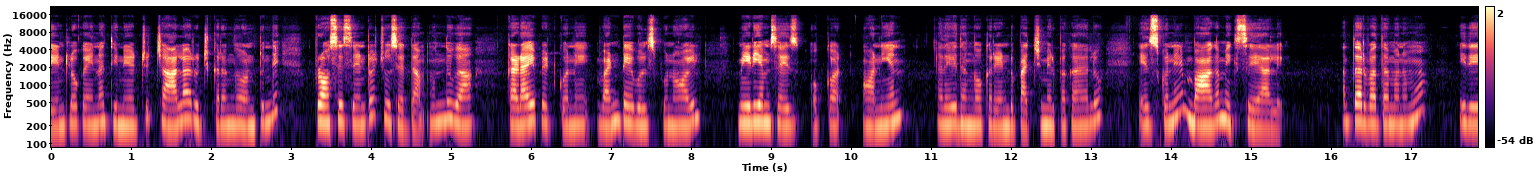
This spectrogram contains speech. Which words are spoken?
దేంట్లోకైనా తినేయచ్చు. చాలా రుచికరంగా ఉంటుంది. ప్రాసెస్ ఏంటో చూసేద్దాం. ముందుగా కడాయి పెట్టుకొని one table spoon oil medium size ఒక ఆనియన్ అదేవిధంగా ఒక రెండు పచ్చిమిరపకాయలు వేసుకొని బాగా మిక్స్ చేయాలి. ఆ తర్వాత మనము ఇది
